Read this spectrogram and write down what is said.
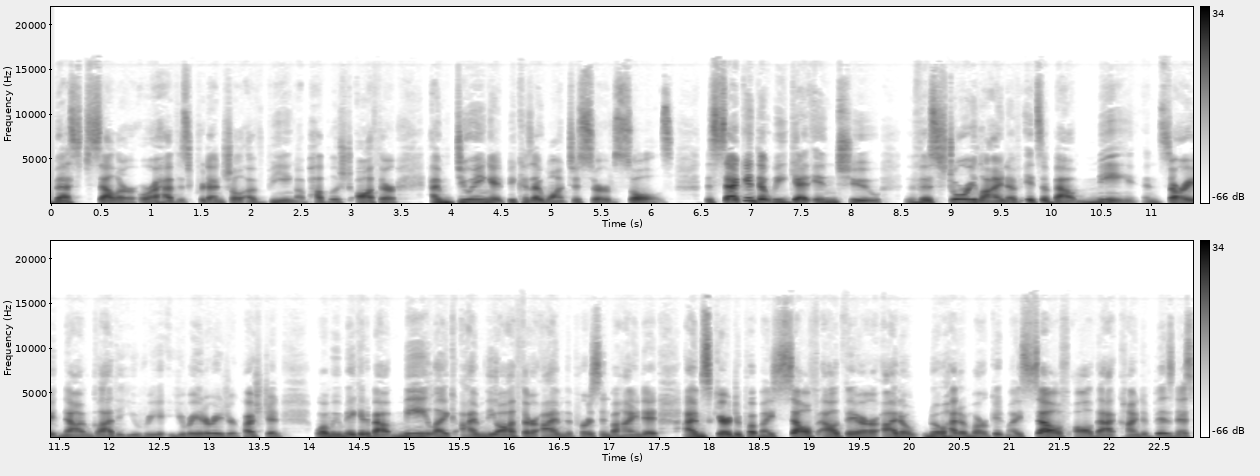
bestseller or I have this credential of being a published author. I'm doing it because I want to serve souls. The second that we get into the storyline of it's about me, and sorry, now I'm glad that you re- you reiterated your question. When we make it about me, like I'm the author, I'm the person behind it. I'm scared to put myself out there. I don't know how to market myself. All that kind of business.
